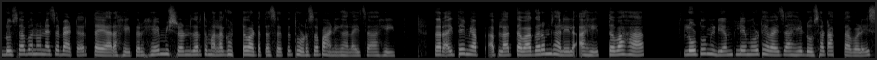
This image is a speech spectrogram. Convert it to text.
डोसा बनवण्याचं बॅटर तयार आहे. तर हे मिश्रण जर तुम्हाला घट्ट वाटत असेल तर थोडंसं पाणी घालायचं आहे. तर इथे मी आप आपला तवा गरम झालेला आहे. तवा हा लो टू मीडियम फ्लेमवर ठेवायचा आहे डोसा टाकता वेळेस.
